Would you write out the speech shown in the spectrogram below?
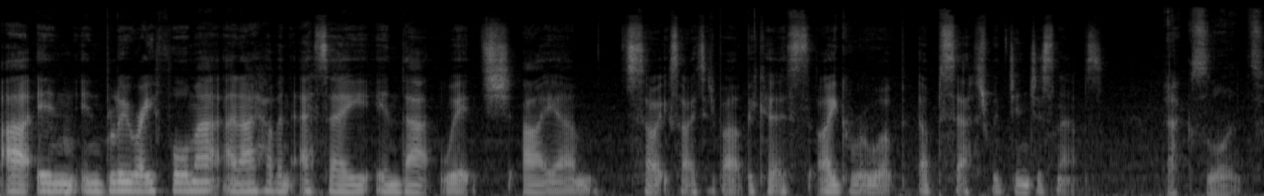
uh, in in Blu-ray format, and I have an essay in that which I am so excited about because I grew up obsessed with Ginger Snaps. Excellent.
